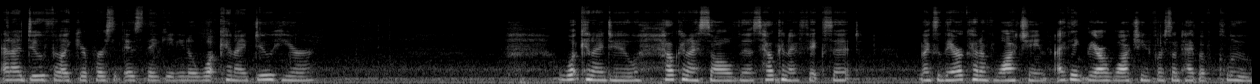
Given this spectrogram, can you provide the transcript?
And I do feel like your person is thinking, you know, what can I do here? What can I do? How can I solve this? How can I fix it? Like I said, they are kind of watching. I think they are watching for some type of clue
